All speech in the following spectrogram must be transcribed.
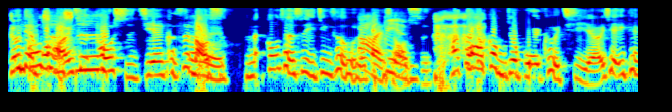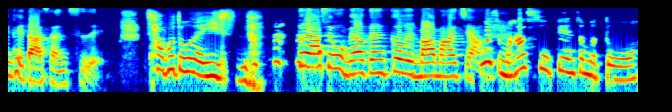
有点不好意思偷时间。可是老师，工程师一进厕所就半小时，他对他根本就不会客气耶，而且一天可以大三次，哎，差不多的意思。对啊，所以我们要跟各位妈妈讲，为什么他宿便这么多？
